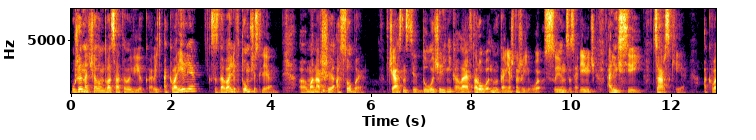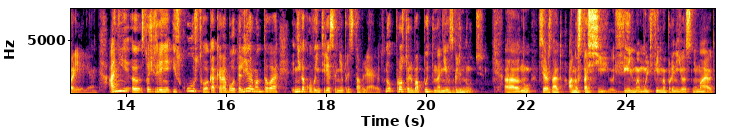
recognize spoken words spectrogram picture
уже началом 20 века. Ведь акварели создавали в том числе э, монаршие особы, в частности, дочери Николая II, ну и, конечно же, его сын, цесаревич Алексей, царские акварели. Они э, с точки зрения искусства, как и работа Лермонтова, никакого интереса не представляют. Ну, просто любопытно на них взглянуть. Э, ну, все знают Анастасию, фильмы, мультфильмы про нее снимают.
